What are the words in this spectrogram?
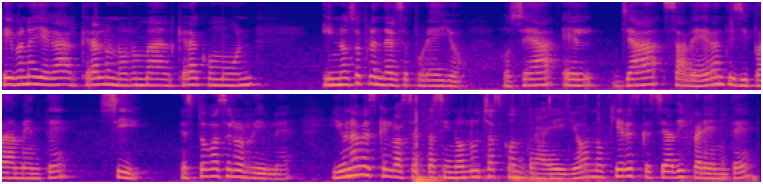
que iban a llegar, que era lo normal, que era común, y no sorprenderse por ello. O sea, el ya saber anticipadamente, sí, esto va a ser horrible. Y una vez que lo aceptas y no luchas contra ello, no quieres que sea diferente,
